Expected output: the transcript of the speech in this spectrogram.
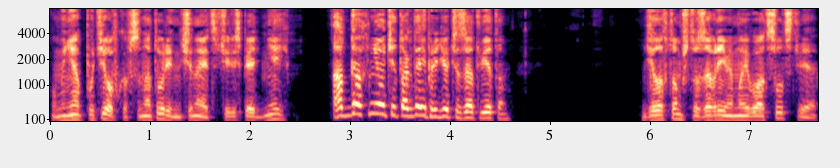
У меня путевка в санаторий начинается через пять дней. Отдохнете, тогда и придете за ответом. Дело в том, что за время моего отсутствия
